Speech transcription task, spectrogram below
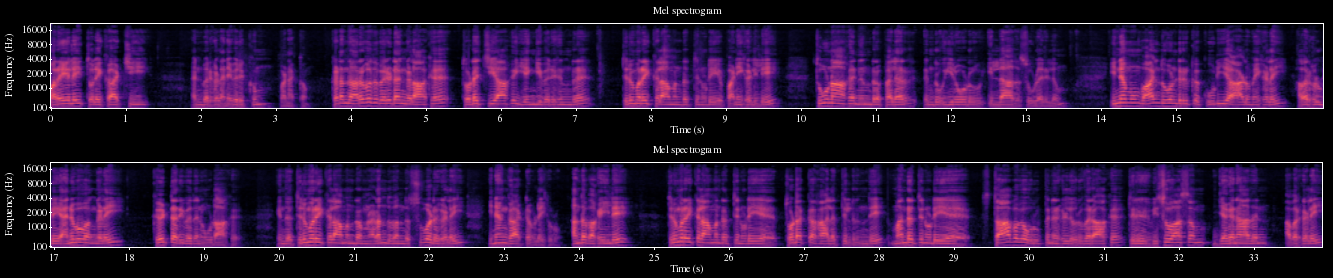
மறையலை தொலைக்காட்சி அன்பர்கள் அனைவருக்கும் வணக்கம். கடந்த அறுபது வருடங்களாக தொடர்ச்சியாக இயங்கி வருகின்ற திருமறை கலாமன்றத்தினுடைய பணிகளிலே தூணாக நின்ற பலர் என்று உயிரோடு இல்லாத சூழலிலும் இன்னமும் வாழ்ந்து கொண்டிருக்கக்கூடிய ஆளுமைகளை அவர்களுடைய அனுபவங்களை கேட்டறிவதன் ஊடாக இந்த திருமறை கலாமன்றம் நடந்து வந்த சுவடுகளை இனங்காட்ட விளைகிறோம். அந்த வகையிலே திருமறை கலாமன்றத்தினுடைய தொடக்க காலத்திலிருந்தே மன்றத்தினுடைய ஸ்தாபக உறுப்பினர்கள் ஒருவராக திரு விசுவாசம் ஜெகநாதன் அவர்களை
